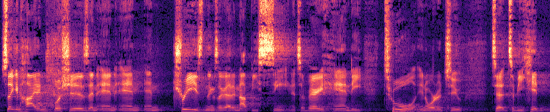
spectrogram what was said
so they can hide in bushes and, and, and, and trees and things like that and not be seen. It's a very handy tool in order to, to, to be hidden.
